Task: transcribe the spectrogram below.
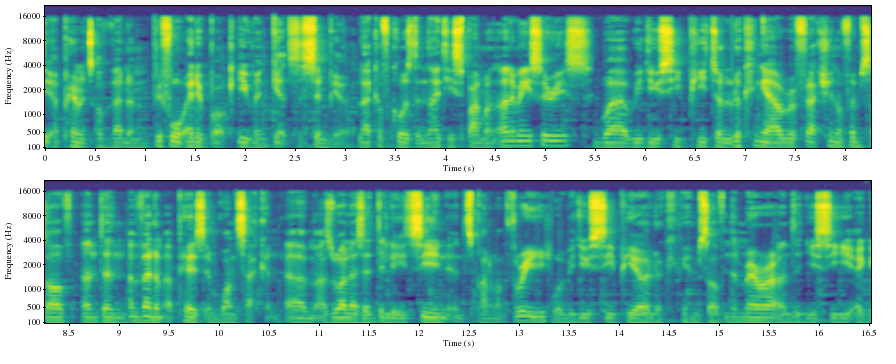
the appearance of Venom before Eddie Brock even gets the symbiote. Like of course the 90s Spider-Man anime series where we do see Peter looking at a reflection of himself and then Venom appears in one second. Um, as well as a deleted scene in Spider-Man 3 where we do see Peter looking at himself in the mirror and then you see a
